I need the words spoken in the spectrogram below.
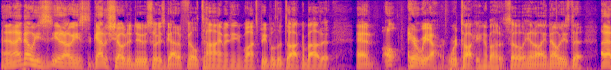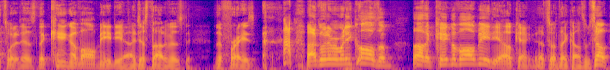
And I know he's, you know, he's got a show to do, so he's got to fill time and he wants people to talk about it. And oh, here we are. We're talking about it. So, you know, I know he's the that's what it is, the king of all media. I just thought of his the phrase. that's what everybody calls him. Oh, the king of all media. Okay, that's what they called him. So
